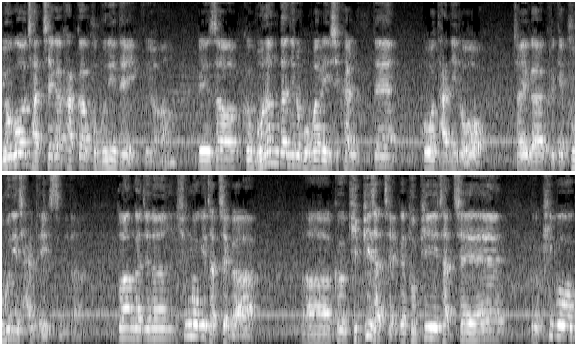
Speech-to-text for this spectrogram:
요거 자체가 각각 구분이 되어 있고요. 그래서 그 모낭 단위로 모발을 이식할 때 그 단위로 저희가 그렇게 구분이 잘 되어 있습니다. 또 한 가지는 식모기 자체가 어, 그 깊이 자체, 그러니까 두피 자체의 그 피부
